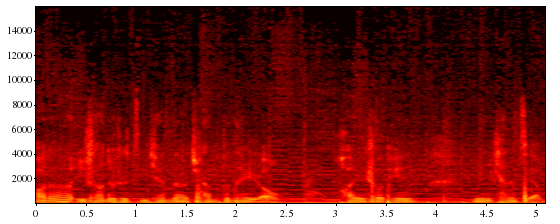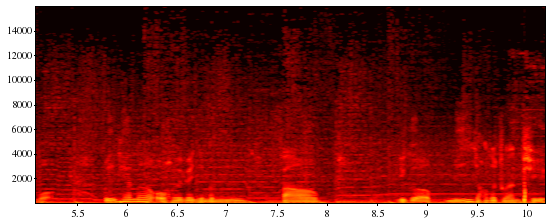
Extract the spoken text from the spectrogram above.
好的，以上就是今天的全部内容，欢迎收听明天的节目。明天呢，我会为你们放一个民谣的专题，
